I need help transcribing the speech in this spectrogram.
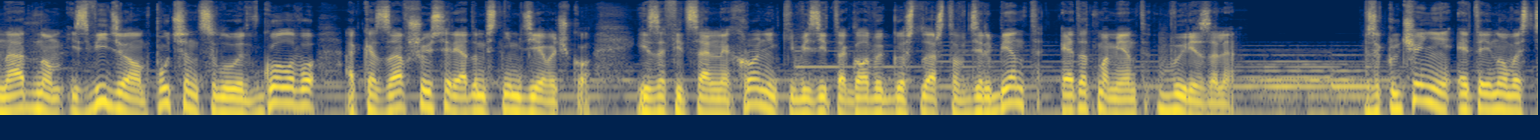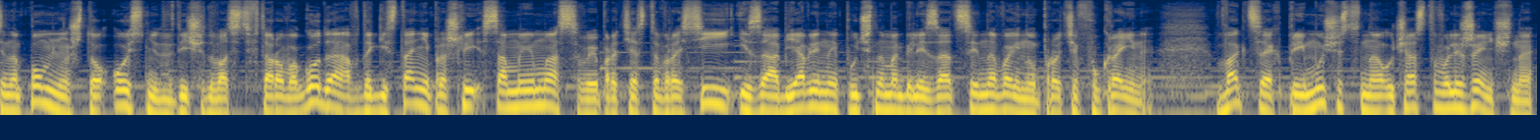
На одном из видео Путин целует в голову оказавшуюся рядом с ним девочку. Из официальной хроники визита главы государства в Дербент этот момент вырезали. В заключение этой новости напомню, что осенью 2022 года в Дагестане прошли самые массовые протесты в России из-за объявленной Путиным мобилизации на войну против Украины. В акциях преимущественно участвовали женщины.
